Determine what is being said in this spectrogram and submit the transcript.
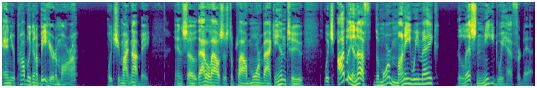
and you're probably going to be here tomorrow, which you might not be. And so that allows us to plow more back into, which oddly enough, the more money we make, the less need we have for debt.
